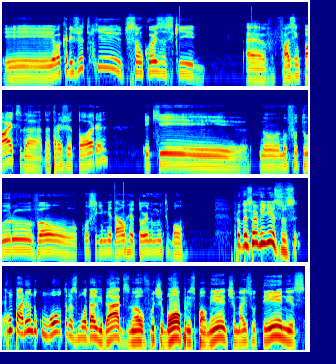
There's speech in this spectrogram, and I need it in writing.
E eu acredito que são coisas que é, fazem parte da, da trajetória e que no, no futuro vão conseguir me dar um retorno muito bom. Professor Vinícius, comparando com outras modalidades, não é? O futebol principalmente, mas o tênis,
